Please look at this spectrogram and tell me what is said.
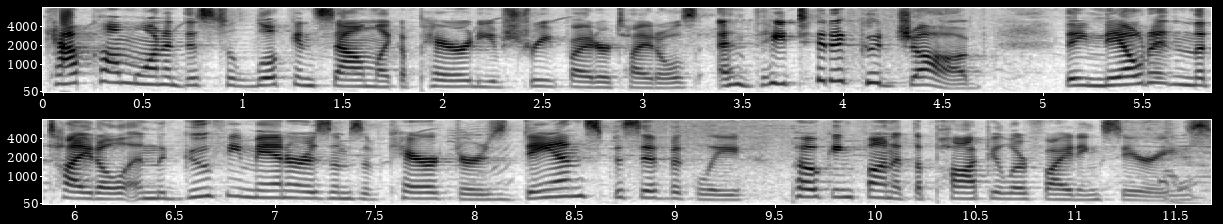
Capcom wanted this to look and sound like a parody of Street Fighter titles, and they did a good job. They nailed it in the title and the goofy mannerisms of characters, Dan specifically, poking fun at the popular fighting series.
